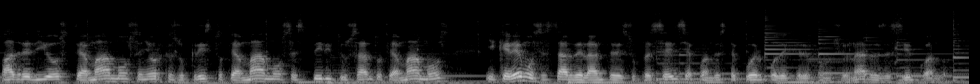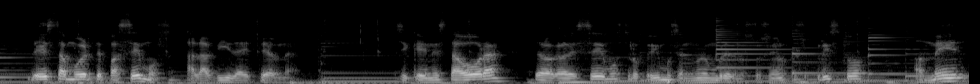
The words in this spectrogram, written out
Padre Dios, te amamos, Señor Jesucristo, te amamos, Espíritu Santo, te amamos y queremos estar delante de su presencia cuando este cuerpo deje de funcionar, es decir, cuando de esta muerte pasemos a la vida eterna. Así que en esta hora te lo agradecemos, te lo pedimos en nombre de nuestro Señor Jesucristo. Amén,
